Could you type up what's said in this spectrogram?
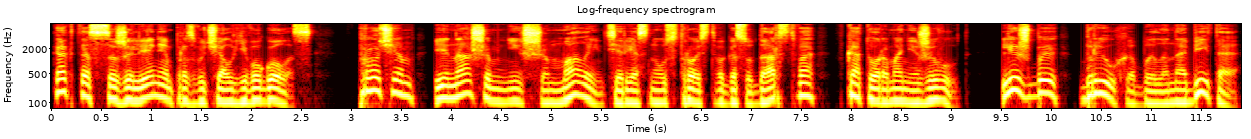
Как-то с сожалением прозвучал его голос. Впрочем, и нашим низшим мало интересно устройство государства, в котором они живут. Лишь бы брюхо было набито,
